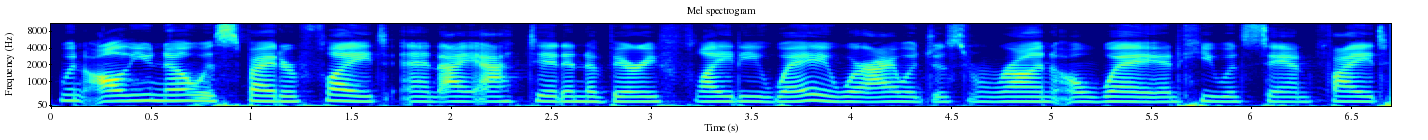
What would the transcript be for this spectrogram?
when all you know is fight or flight. And I acted in a very flighty way where I would just run away and he would stay and fight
